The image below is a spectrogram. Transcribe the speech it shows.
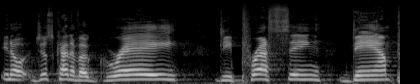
You know, just kind of a gray, depressing, damp,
